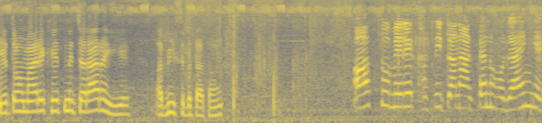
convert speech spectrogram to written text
ये तो हमारे खेत में चरा रही है। अभी से बताता हूँ। आज तो मेरे खसी टनाटन हो जाएँगे।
